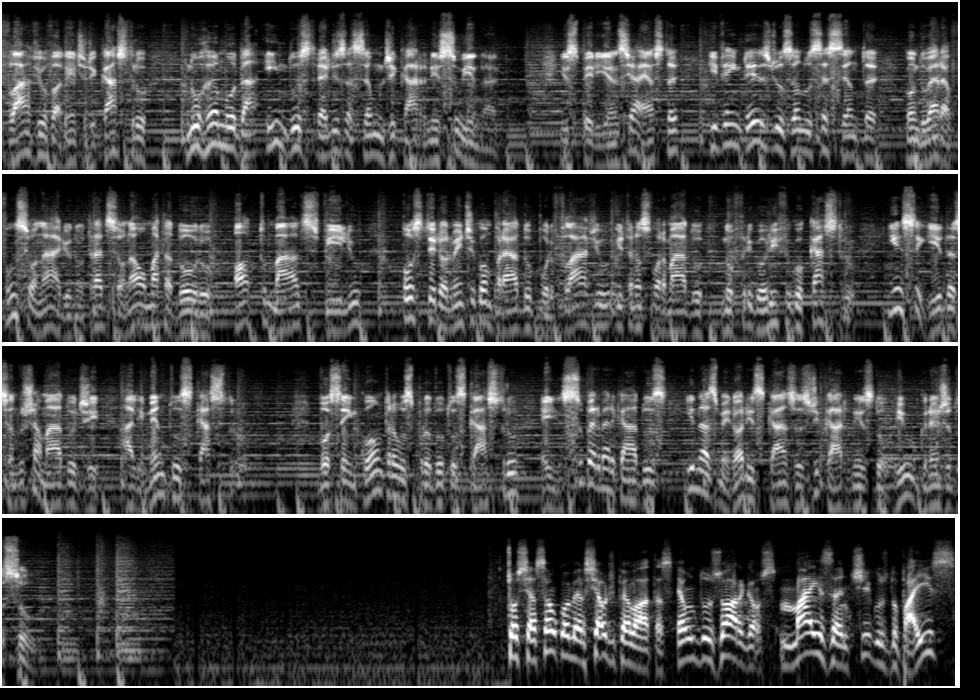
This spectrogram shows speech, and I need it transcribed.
Flávio Valente de Castro, no ramo da industrialização de carne suína. Experiência esta que vem desde os anos 60, quando era funcionário no tradicional matadouro Otto Mas Filho, posteriormente comprado por Flávio e transformado no frigorífico Castro, e em seguida sendo chamado de Alimentos Castro. Você encontra os produtos Castro em supermercados e nas melhores casas de carnes do Rio Grande do Sul. Associação Comercial de Pelotas é um dos órgãos mais antigos do país,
